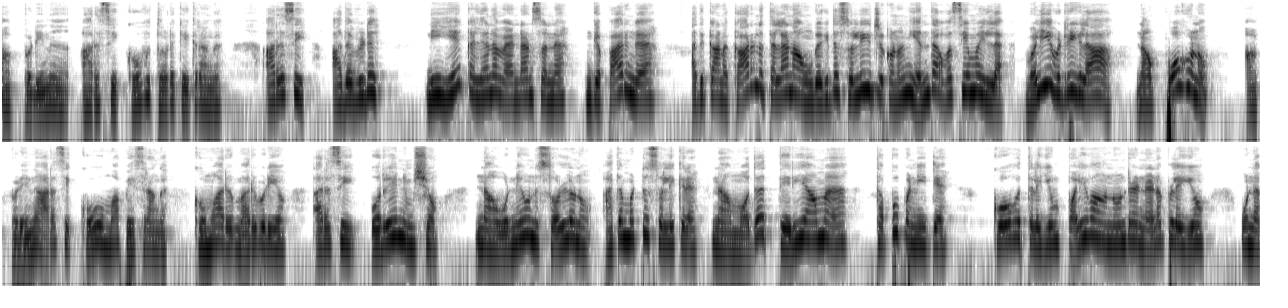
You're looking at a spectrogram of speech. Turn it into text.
அப்படின்னு அரசி கோவத்தோட கேட்குறாங்க அரசி அதை விடு. நீ ஏன் கல்யாணம் வேண்டான்னு சொன்ன? இங்க பாருங்க. அதுக்கான காரணத்தெல்லாம் நான் உங்ககிட்ட சொல்லிட்டு இருக்கணும்னு எந்த அவசியமும் இல்லை. வழிய விடுறீங்களா? நான் போகணும். அப்படின்னு அரசி கோவமா பேசுறாங்க. குமார் மறுபடியும் அரசி ஒரே நிமிஷம். நான் ஒன்னே ஒன்று சொல்லணும். அதை மட்டும் சொல்லிக்கிறேன். நான் மொத தெரியாம தப்பு பண்ணிட்டேன். கோவத்திலையும் பழி வாங்கணுன்ற நினப்புலையும் உன்னை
